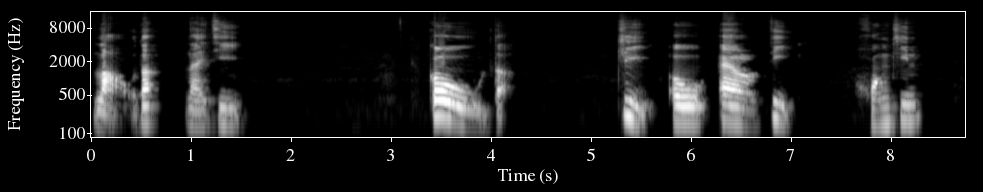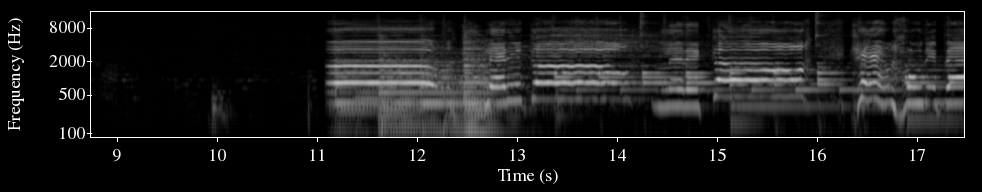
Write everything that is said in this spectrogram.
老的来记 gold g o l d 黄金。Can't hold it back.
